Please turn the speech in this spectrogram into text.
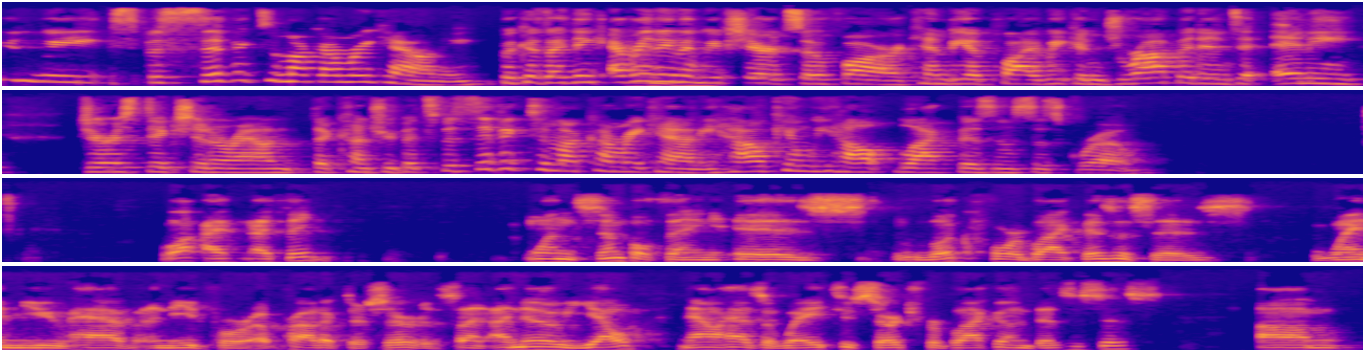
can we, specific to Montgomery County, because I think everything that we've shared so far can be applied, we can drop it into any jurisdiction around the country, but specific to Montgomery County, how can we help Black businesses grow? Well, I, I think one simple thing is look for Black businesses when you have a need for a product or service. I, I know Yelp now has a way to search for Black-owned businesses um,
